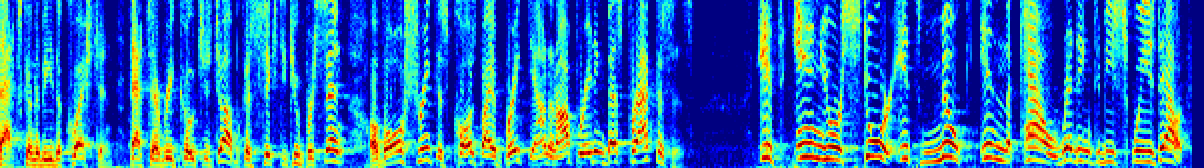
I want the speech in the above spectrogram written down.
That's going to be the question. That's every coach's job because 62% of all shrink is caused by a breakdown in operating best practices. It's in your store. It's milk in the cow ready to be squeezed out.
